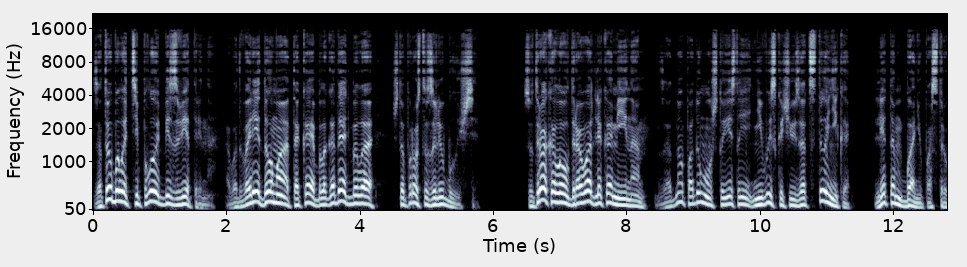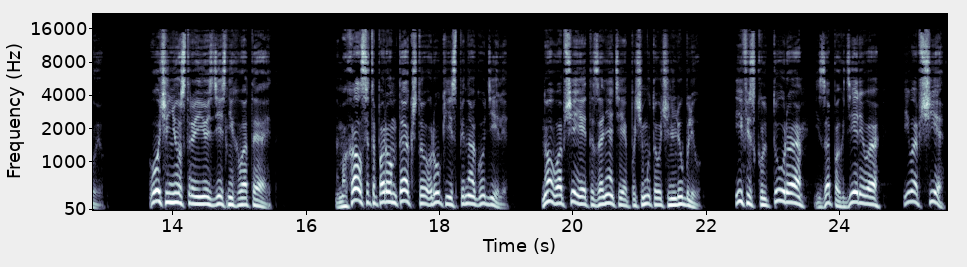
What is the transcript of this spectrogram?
Зато было тепло и безветренно, а во дворе дома такая благодать была, что просто залюбуешься. С утра колол дрова для камина, заодно подумал, что если не выскочу из отстойника, летом баню построю. Очень остро ее здесь не хватает. Намахался топором так, что руки и спина гудели. Но вообще я это занятие почему-то очень люблю. И физкультура, и запах дерева, и вообще.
